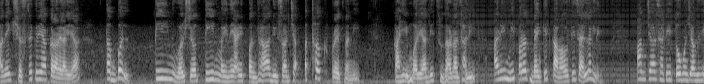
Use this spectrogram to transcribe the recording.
अनेक शस्त्रक्रिया कराव्या लागल्या. तब्बल तीन वर्ष तीन महिने आणि पंधरा दिवसांच्या अथक प्रयत्नांनी काही मर्यादित सुधारणा झाली आणि मी परत बँकेत कामावरती जायला लागले. आमच्यासाठी तो म्हणजे अगदी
